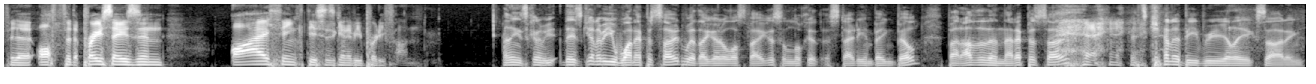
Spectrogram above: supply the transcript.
for the off for the preseason. I think this is going to be pretty fun. I think it's going to be. There's going to be one episode where they go to Las Vegas and look at a stadium being built. But other than that episode, it's going to be really exciting.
